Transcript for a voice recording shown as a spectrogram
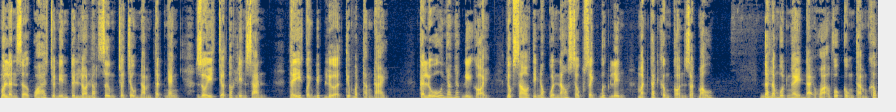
Một lần sợ quá cho nên tôi lò lót rơm cho châu nằm thật nhanh, rồi trèo tót lên sàn. Thấy quanh bếp lửa thiêu mất thằng Đại. Cả lũ nhao nhắc đi gọi, lúc sau thì nó quần áo sộc sạch bước lên, mặt cắt không còn giọt máu. Đó là một ngày đại họa vô cùng thảm khốc.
